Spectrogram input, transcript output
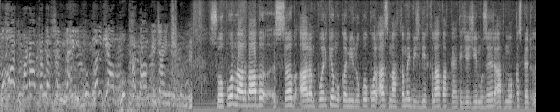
بہت بڑا پردرشن نہیں، بلکہ آپ بھوک ہڑتال پہ جائیں گے۔ سوپور لال باب صب آرمپور کے مقامی لوکو کور آز محکمہ بجلی خلاف اخ احتجاجی مظاہر ات موقع پہ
